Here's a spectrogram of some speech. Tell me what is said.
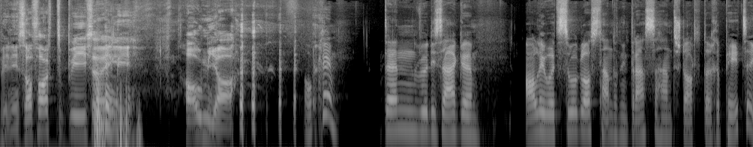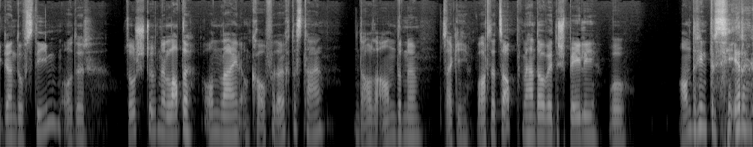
bin ich sofort dabei, Seili. Hau mich an. okay, dann würde ich sagen, alle, die jetzt zugelassen haben und Interesse haben, startet euch einen PC, geht auf Steam oder sonst durch einen Laden online und kauft euch das Teil. Und alle anderen sage ich, wartet ab. Wir haben auch wieder Spiele, die andere interessieren.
